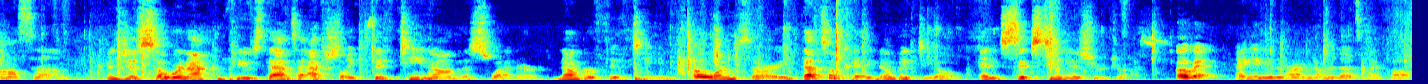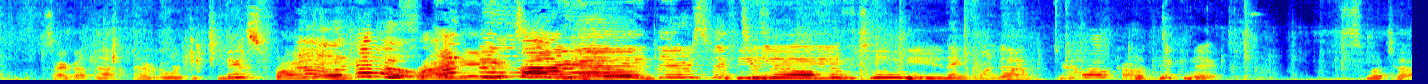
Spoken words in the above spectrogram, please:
Awesome. And just so we're not confused, that's actually 15 on the sweater, number 15. Oh, I'm sorry. That's okay, no big deal. And 16 is your dress. Okay, I gave you the wrong number. That's my fault. Sorry about that. I don't know where 15 is. It's is. Friday. Oh, Happy no. Friday. Happy it's all Friday. There's 15. These are all 15. Thanks, Linda. You're welcome. The picnic sweater.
